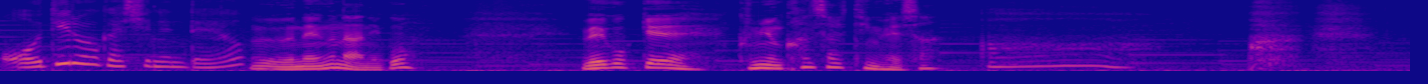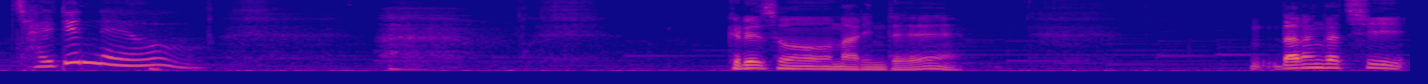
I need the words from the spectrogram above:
어디로 가시는데요? 은행은 아니고 외국계 금융 컨설팅 회사. 아, 잘 됐네요. 그래서 말인데 나랑 같이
